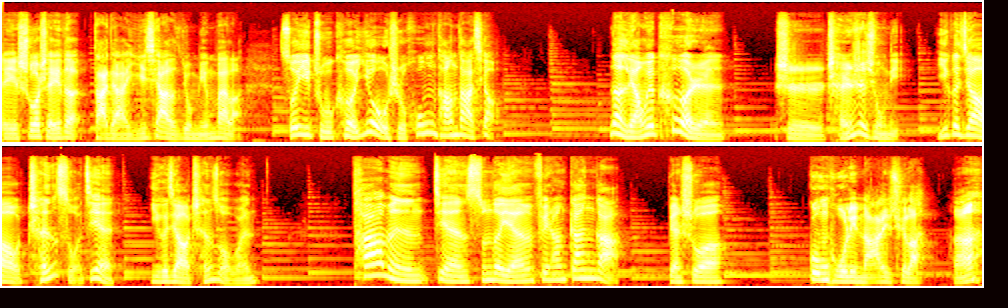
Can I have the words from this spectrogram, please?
这说谁的？大家一下子就明白了。所以主客又是哄堂大笑。那两位客人是陈氏兄弟，一个叫陈所见，一个叫陈所闻。他们见孙德言非常尴尬，便说：“公狐狸哪里去了？啊，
